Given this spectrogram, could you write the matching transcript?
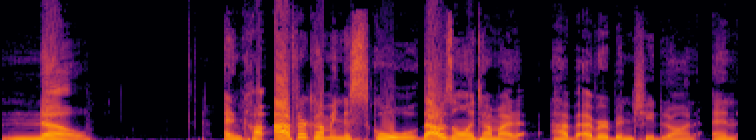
no. And co- after coming to school that was the only time i'd have ever been cheated on. And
